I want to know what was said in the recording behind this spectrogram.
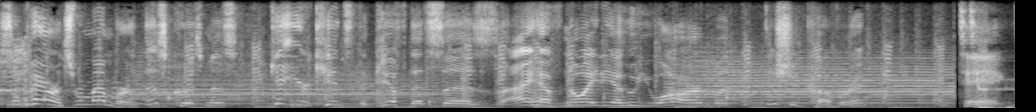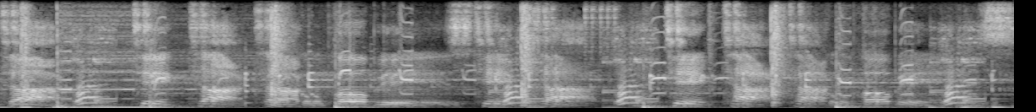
So, parents, remember, this Christmas, get your kids the gift that says, I have no idea who you are, but this should cover it. Tick tock, tick tock, taco puppies. Tick tock, tick tock, taco puppies.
